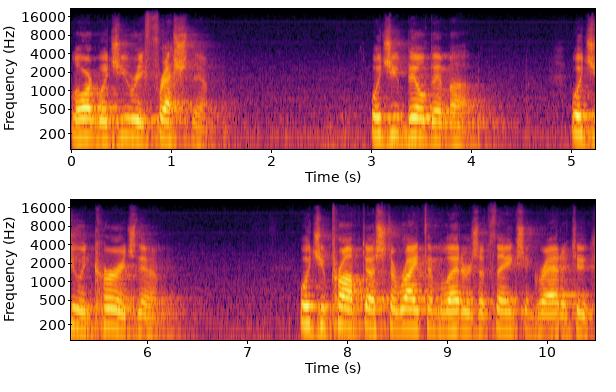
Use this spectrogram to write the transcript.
Lord, would you refresh them? Would you build them up? Would you encourage them? Would you prompt us to write them letters of thanks and gratitude?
